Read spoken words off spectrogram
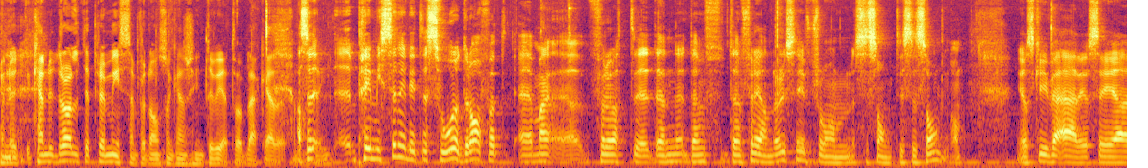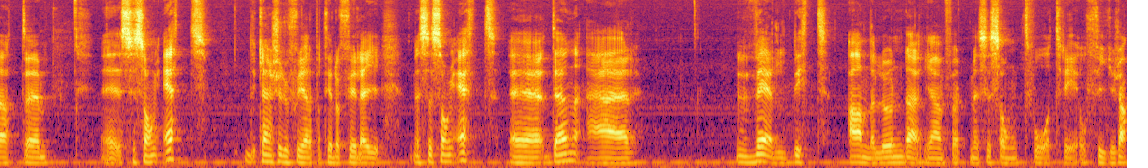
Kan du, kan du dra lite premissen för de som kanske inte vet vad Blackadder är för Alltså, eh, premissen är lite svår att dra för att, eh, man, eh, för att eh, den, den, den förändrar sig från säsong till säsong. Då. Jag ska ju vara ärlig och säga att eh, eh, säsong 1, det kanske du får hjälpa till att fylla i, men säsong 1, eh, den är väldigt annorlunda jämfört med säsong 2, 3 och 4.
